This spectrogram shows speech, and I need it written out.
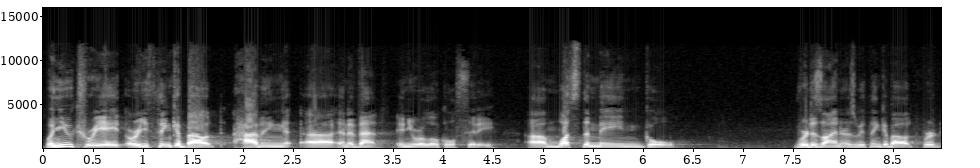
when you create or you think about having uh, an event in your local city, um, what's the main goal? We're designers, we think about, we're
